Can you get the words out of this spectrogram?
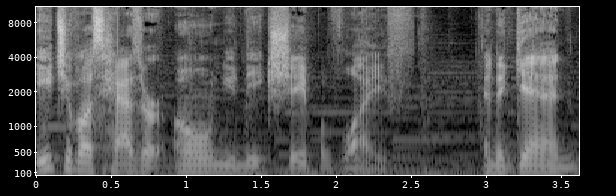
Each of us has our own unique shape of life. And again,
